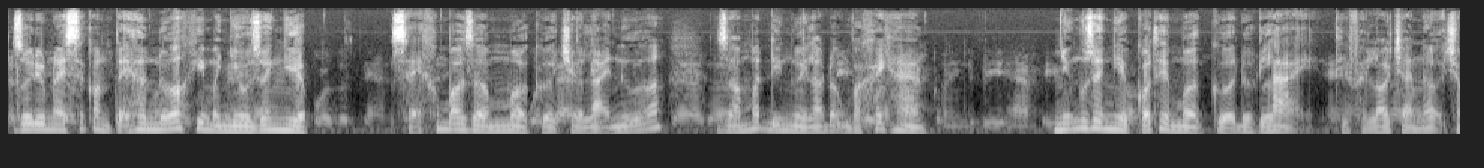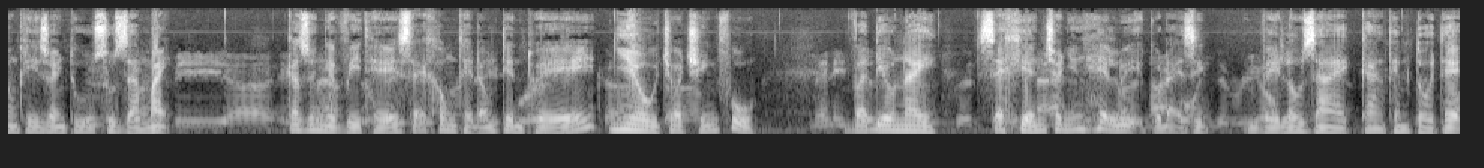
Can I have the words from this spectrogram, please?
rồi điều này sẽ còn tệ hơn nữa khi mà nhiều doanh nghiệp sẽ không bao giờ mở cửa trở lại nữa do mất đi người lao động và khách hàng. Những doanh nghiệp có thể mở cửa được lại thì phải lo trả nợ trong khi doanh thu sụt giảm mạnh. Các doanh nghiệp vì thế sẽ không thể đóng tiền thuế nhiều cho chính phủ và điều này sẽ khiến cho những hệ lụy của đại dịch về lâu dài càng thêm tồi tệ.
